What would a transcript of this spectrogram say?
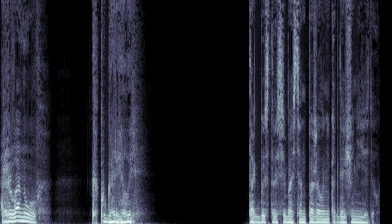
Рванул, как угорелый. Так быстро Себастьян, пожалуй, никогда еще не ездил.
